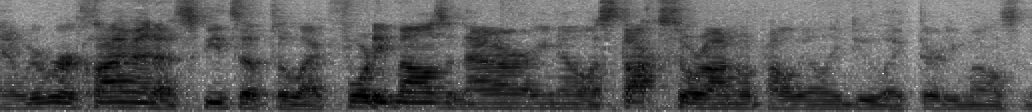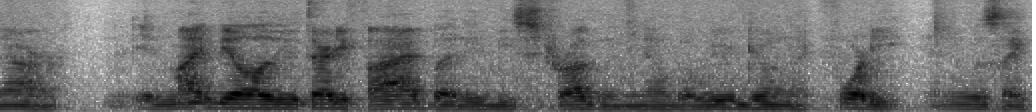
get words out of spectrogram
and we were climbing at speeds up to like 40 miles an hour. You know, a stock Sur-Ron would probably only do like 30 miles an hour. It might be able to do 35, but it'd be struggling, you know. But we were doing like 40, and it was like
